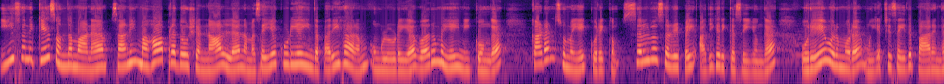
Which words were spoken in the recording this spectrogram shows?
ஈசனுக்கே சொந்தமான சனி மகா பிரதோஷ நாளில் நம்ம செய்யக்கூடிய இந்த பரிகாரம் உங்களுடைய வறுமையை நீக்குங்க. கடன் சுமையை குறைக்கும். செல்வ செழிப்பை அதிகரிக்க செய்யுங்க. ஒரே ஒரு முறை முயற்சி செய்து பாருங்க.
